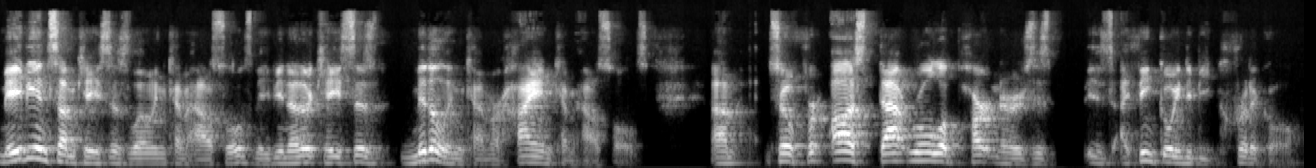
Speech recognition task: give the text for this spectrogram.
Maybe in some cases, low income households, maybe in other cases, middle income or high income households. Um, so for us, that role of partners is, is I think, going to be critical.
